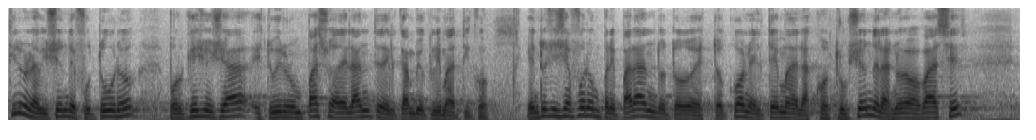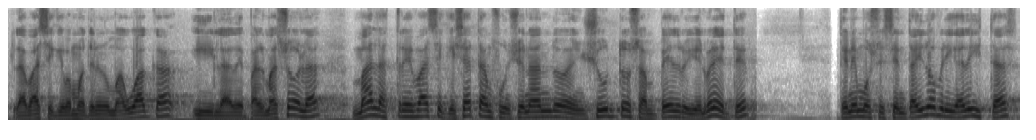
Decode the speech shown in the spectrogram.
tiene una visión de futuro porque ellos ya estuvieron un paso adelante del cambio climático. Entonces ya fueron preparando todo esto con el tema de la construcción de las nuevas bases, la base que vamos a tener en Humahuaca y la de Palmasola, más las tres bases que ya están funcionando en Yuto, San Pedro y El Brete, tenemos 62 brigadistas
